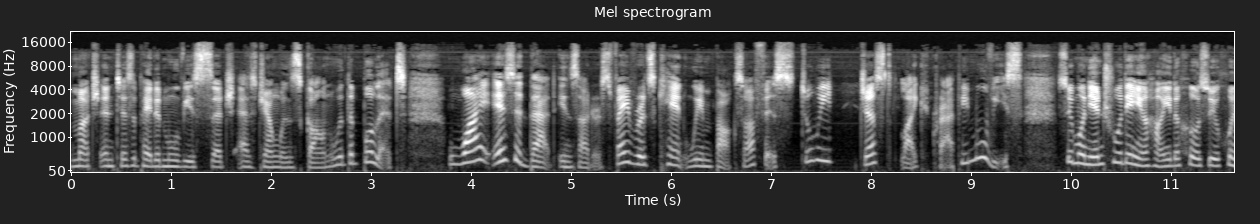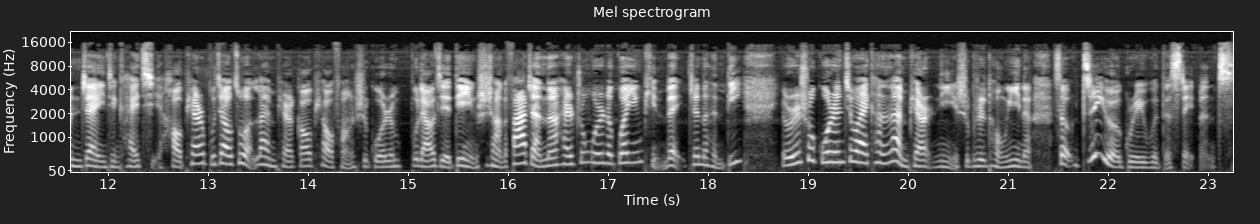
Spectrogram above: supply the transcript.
much anticipated movies such as Jiang Wen's Gone with a Bullet. Why is it that insiders' favorites can't win box office? Do we just like crappy movies。岁末年初，电影行业的贺岁混战已经开启。好片儿不叫座，烂片儿高票房，是国人不了解电影市场的发展呢，还是中国人的观影品味真的很低？有人说国人就爱看烂片儿，你是不是同意呢？So do you agree with the statement?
